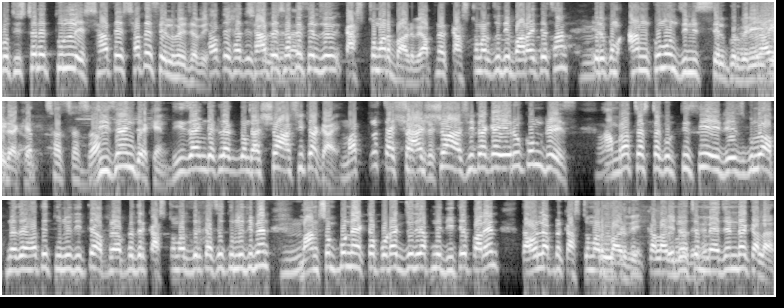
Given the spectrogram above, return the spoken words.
প্রতিষ্ঠানে তুললে সাথে সাথে সেল হয়ে যাবে। সাথে সাথে সাথে সাথে সেল কাস্টমার বাড়বে। আপনার কাস্টমার যদি বাড়াইতে চান এরকম আনকমন জিনিস সেল করবেন। এই যে দেখেন। আচ্ছা আচ্ছা আচ্ছা। ডিজাইন দেখেন। ডিজাইন দেখলে একদম চারশো আশি টাকায়। মাত্র 480 টাকা। আশি টাকায় এরকম ড্রেস আমরা চেষ্টা করতেছি এই ড্রেসগুলো আপনাদের হাতে তুলে দিতে। আপনাদের কাস্টমারদের কাছে তুলে দিবেন। মানসম্পন্ন একটা প্রোডাক্ট যদি আপনি দিতে পারেন তাহলে আপনার কাস্টমার বাড়বে। এটা হচ্ছে ম্যাজেন্ডা কালার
